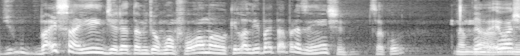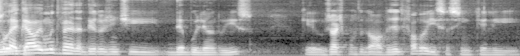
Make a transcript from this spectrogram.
de um- vai sair indiretamente de alguma forma, aquilo ali vai estar presente, sacou? Na- Não, na- eu acho legal e muito verdadeiro a gente debulhando isso. Que o Jorge Portugal, uma vez, ele falou isso, assim, que ele.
